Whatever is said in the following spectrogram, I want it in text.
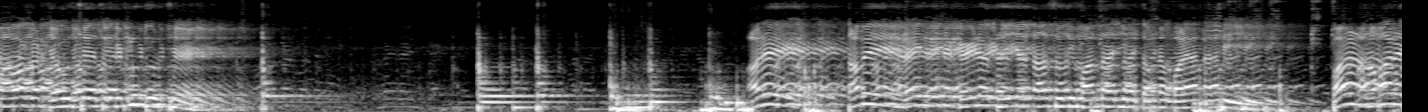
પાવાગઢ જવું છે, તો કેટલું દૂર છે? અરે, તમે રહી રહીને ગયડા થઈ ગયા, ત્યાં સુધી માતાજી તમને મળ્યા નથી. પણ અમારે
